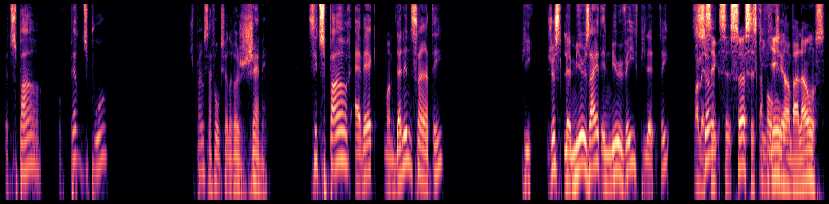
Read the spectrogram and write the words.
que tu pars pour perdre du poids, je pense que ça ne fonctionnera jamais. si tu pars avec, moi, me donner une santé, juste le mieux-être et le mieux vivre, puis le, Ouais, mais ça, c'est- c'est ça, c'est ce ça qui vient dans balance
